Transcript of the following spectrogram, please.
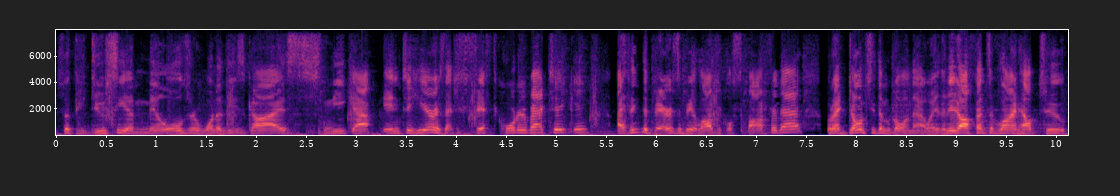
So if you do see a Mills or one of these guys sneak out into here as that fifth quarterback taken, I think the Bears would be a logical spot for that. But I don't see them going that way. They need offensive line help too.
